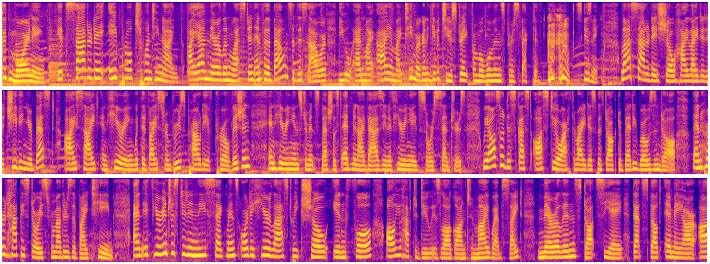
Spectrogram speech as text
Good morning. It's Saturday, April 29th. I am Marilyn Weston, and for the balance of this hour, you and my I and my team are going to give it to you straight from a woman's perspective. Excuse me. Last Saturday's show highlighted achieving your best eyesight and hearing with advice from Bruce Prouty of Pearle Vision and hearing instrument specialist Edmund Ivazian of Hearing Aid Source Centers. We also discussed osteoarthritis with Dr. Betty Rosendahl and heard happy stories from others of my team. And if you're interested in these segments or to hear last week's show in full, all you have to do is log on to my website, marilyns.ca. That's spelled M A R I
